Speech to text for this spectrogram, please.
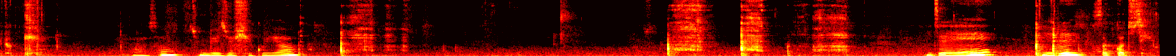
이렇게 넣어서 준비해 주시고요. 이제 얘를 섞어주세요.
